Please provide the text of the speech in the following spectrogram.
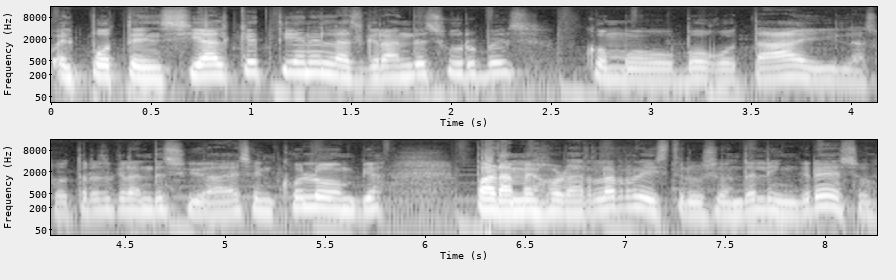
el potencial que tienen las grandes urbes como Bogotá y las otras grandes ciudades en Colombia para mejorar la redistribución del ingreso.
